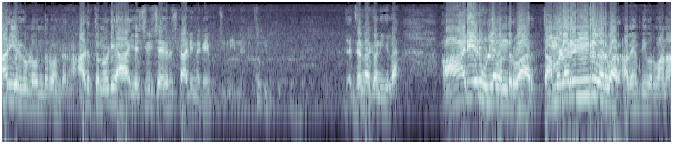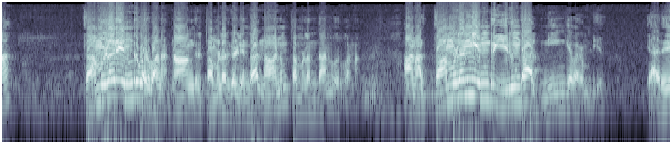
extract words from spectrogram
ஆரியர்கள் உள்ள வந்துருவாங்க அடுத்த நொடி எஸ் வி சேகர் ஸ்டாலினை கைப்பிடிச்சு நின்னு. கவனிங்களா ஆரியர் உள்ள வந்துருவார் தமிழர் என்று வருவார். அவன் எப்படி வருவானா? தமிழர் என்று வருவானா? நாங்கள் தமிழர்கள் என்றால் நானும் தமிழன் தான் வருவானா? ஆனால் தமிழன் என்று இருந்தால் நீங்க வர முடியாது. யாரு?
